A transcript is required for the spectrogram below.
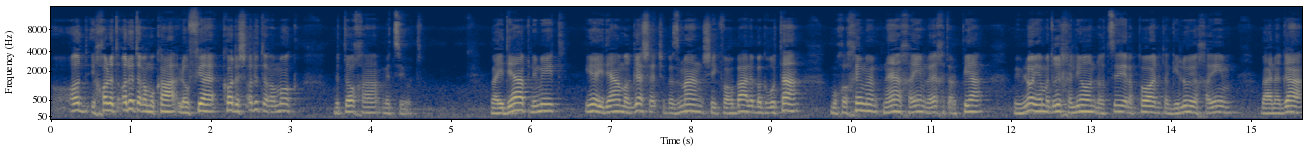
עוד יכולת עוד יותר עמוקה להופיע קודש עוד יותר עמוק בתוך המציאות. והידיעה הפנימית היא הידיעה המרגשת שבזמן שהיא כבר באה לבגרותה מוכרחים הם תנאי החיים ללכת על פיה ואם לא יהיה מדריך עליון להוציא אל הפועל את הגילוי החיים בהנהגה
